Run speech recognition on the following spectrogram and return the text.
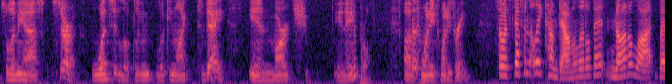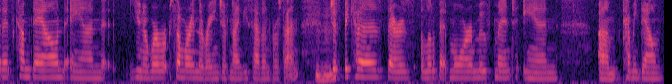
So let me ask Sara, what's it looking looking like today in March, in April of So- 2023? So it's definitely come down a little bit, not a lot, but it's come down and you know, we're somewhere in the range of 97%, percent just because there's a little bit more movement in um, coming down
